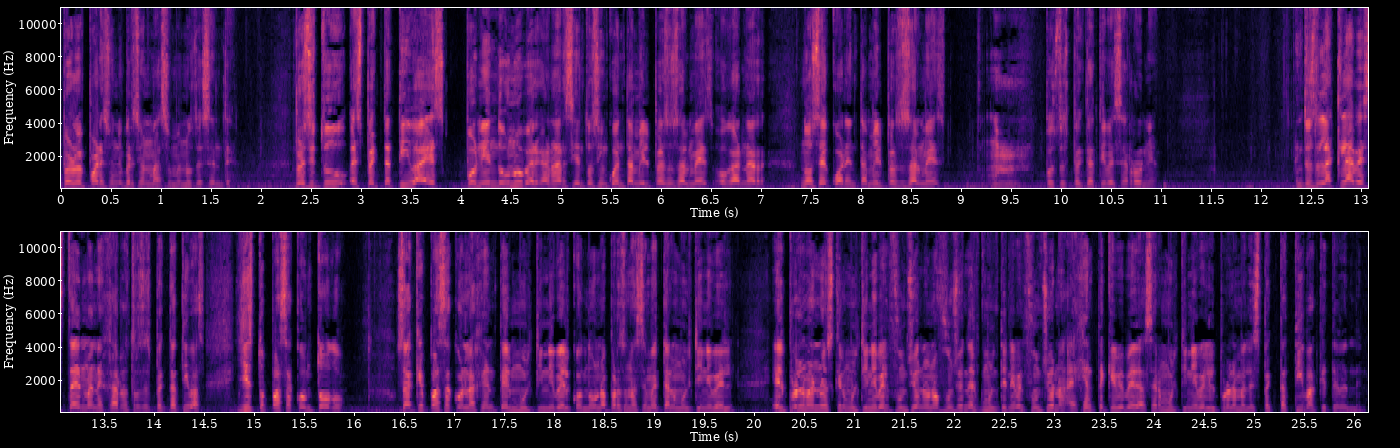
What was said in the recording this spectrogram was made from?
pero me parece una inversión más o menos decente. Pero si tu expectativa es poniendo un Uber ganar 150 mil pesos al mes o ganar, no sé, 40 mil pesos al mes, mm, pues tu expectativa es errónea. Entonces la clave está en manejar nuestras expectativas. Y esto pasa con todo. O sea, ¿qué pasa con la gente del multinivel? Cuando una persona se mete al multinivel, el problema no es que el multinivel funcione o no funcione, el multinivel funciona. Hay gente que vive de hacer multinivel, el problema es la expectativa que te venden.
